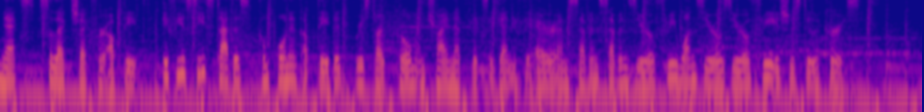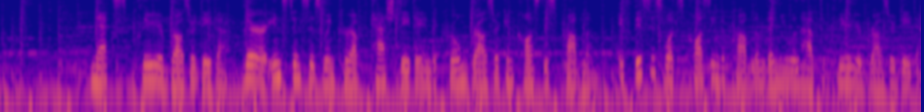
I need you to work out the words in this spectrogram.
Next, select Check for Update. If you see status component updated, restart Chrome and try Netflix again if the error M770311003 issue still occurs. Next, clear your browser data. There are instances when corrupt cache data in the Chrome browser can cause this problem. If this is what's causing the problem then you will have to clear your browser data.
